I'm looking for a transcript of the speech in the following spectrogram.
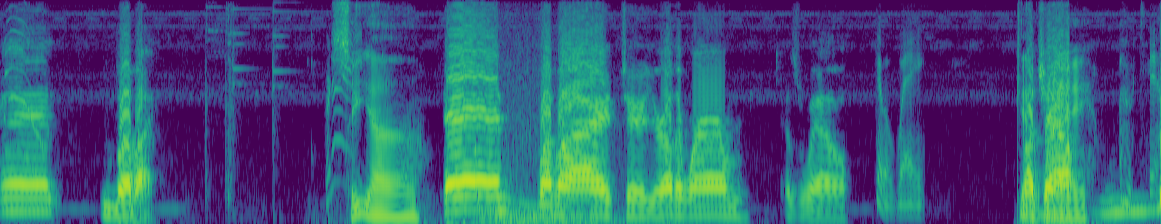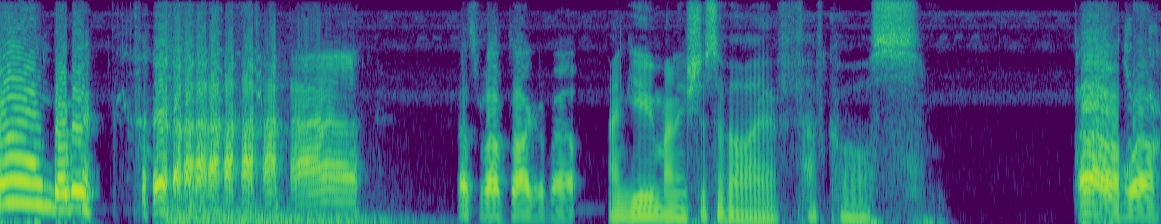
And bye bye. See ya. And bye bye to your other worm as well. Get away. Get Watch out. Oh. Boom, baby. That's what I'm talking about. And you managed to survive, of course. Oh, well,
